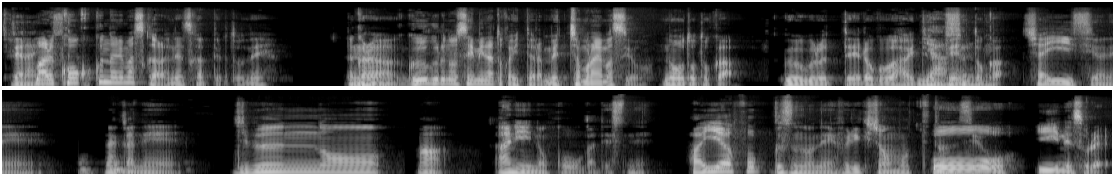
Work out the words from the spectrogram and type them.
じゃないまあ、あれですか。広告になりますからね、使ってるとね。だから、うん Google のセミナーとか行ったらめっちゃもらえますよ。ノートとか。Google ってロゴが入ってるペンとか。ちゃいいですよね。なんかね、自分の、まあ、兄の方がですね、Firefox のね、フリクションを持ってたんですよ。おおいいね、それ。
